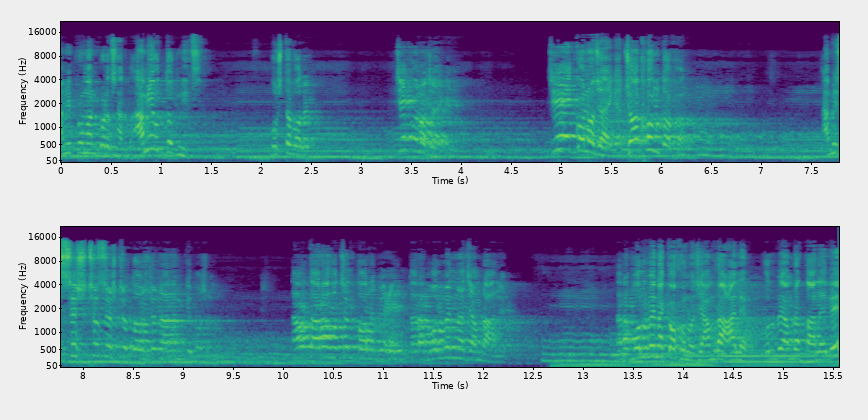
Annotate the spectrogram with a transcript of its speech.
আমি প্রমাণ করে ছাড়বো। আমি উদ্যোগ নিচ্ছি বুঝতে বলেন যে কোনো জায়গায়। যে কোনো জায়গায়, যখন তখন। আমি শ্রেষ্ঠ শ্রেষ্ঠ দশজন আলেমকে বসাবো। তাও তারা হচ্ছেন তলেবে তারা বলবেন না যে আমরা আলেম। তারা বলবে না কখনো যে আমরা আলেম। বলবে আমরা তালেবে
